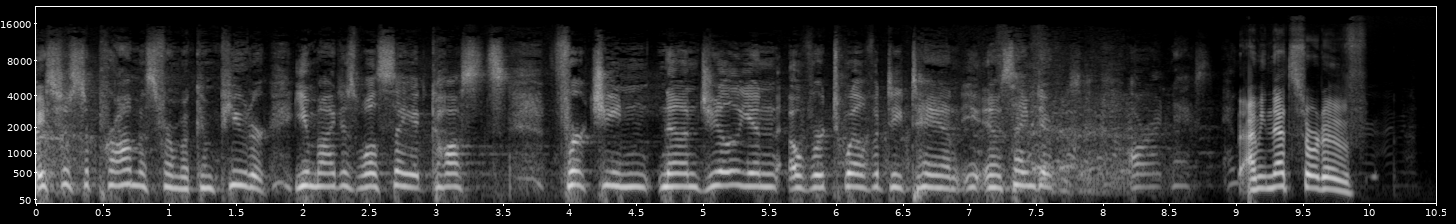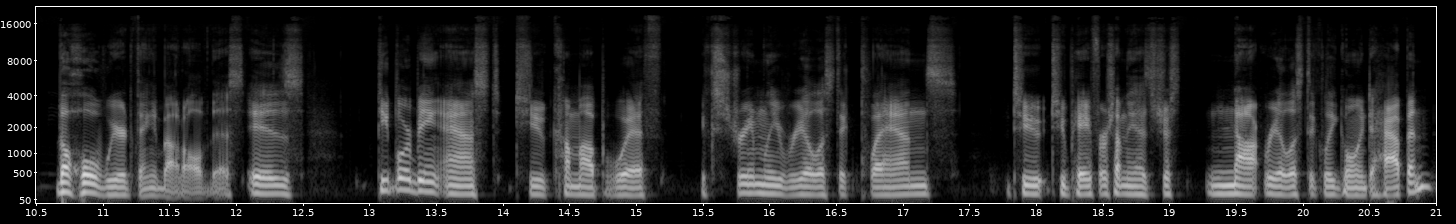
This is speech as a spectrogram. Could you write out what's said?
It's just a promise from a computer. You might as well say it costs Furchy nonjillion over 12 a D10. You know, same difference. All right, next. I mean, that's sort of the whole weird thing about all of this is people are being asked to come up with extremely realistic plans to to pay for something that's just not realistically going to happen.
